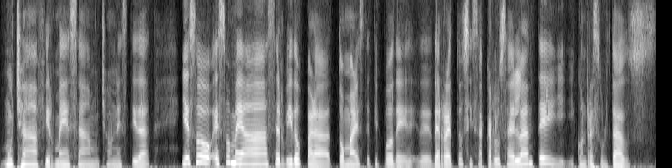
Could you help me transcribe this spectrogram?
mucha firmeza, mucha honestidad. Y eso, eso me ha servido para tomar este tipo de, retos y sacarlos adelante y, con resultados.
